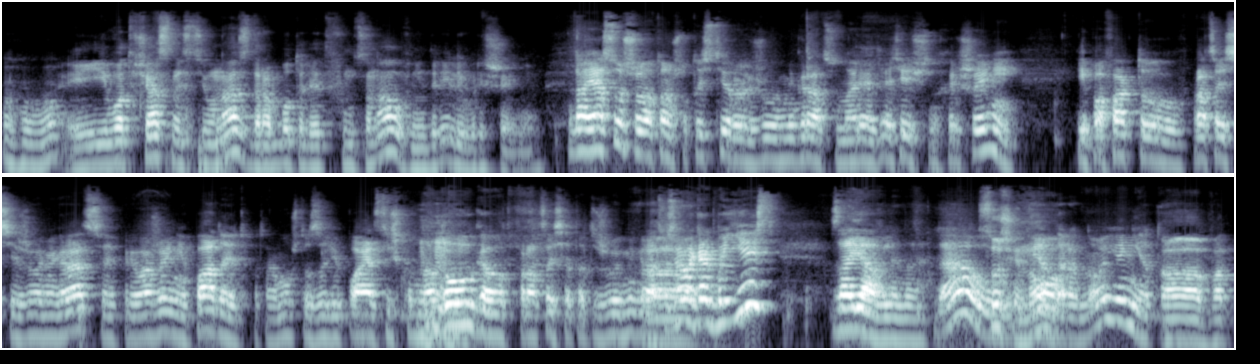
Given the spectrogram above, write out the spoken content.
Угу. И вот в частности у нас доработали этот функционал, внедрили в решение. Да, я слышал о том, что тестировали живую миграцию на ряде отечественных решений, и по факту в процессе живой миграции приложение падает, потому что залипает слишком надолго вот в процессе этой живой миграции. То есть она как бы есть заявлена, да, у Слушай, но, но ее нет. А,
